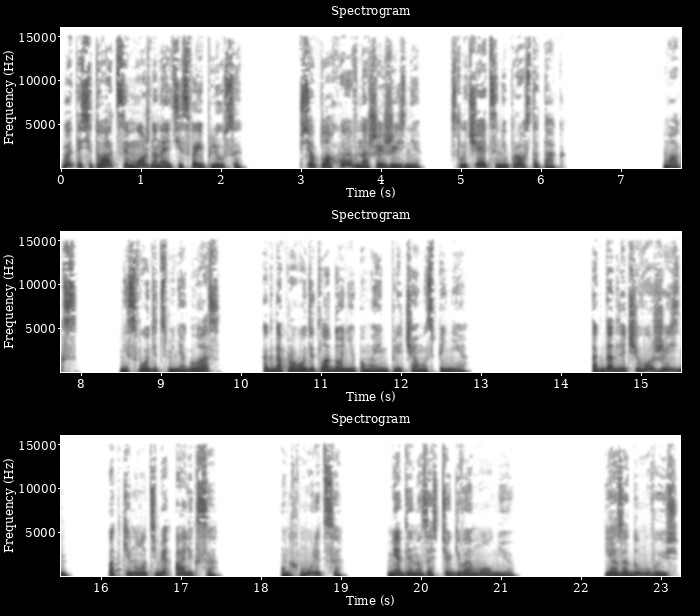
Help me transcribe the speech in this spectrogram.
В этой ситуации можно найти свои плюсы. Все плохое в нашей жизни случается не просто так. Макс не сводит с меня глаз, когда проводит ладонью по моим плечам и спине. Тогда для чего жизнь подкинула тебе Алекса? Он хмурится, медленно застегивая молнию. Я задумываюсь,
